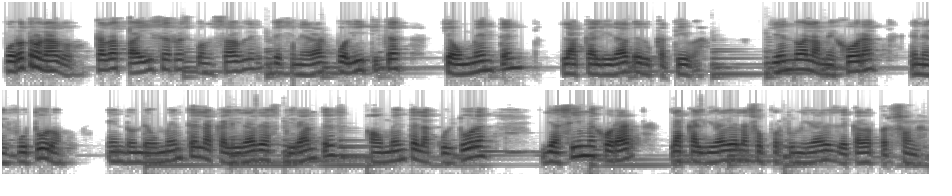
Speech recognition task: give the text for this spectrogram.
Por otro lado, cada país es responsable de generar políticas que aumenten la calidad educativa, yendo a la mejora en el futuro, en donde aumente la calidad de aspirantes, aumente la cultura y así mejorar la calidad de las oportunidades de cada persona.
